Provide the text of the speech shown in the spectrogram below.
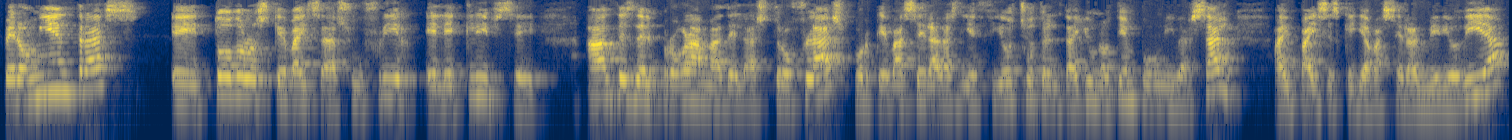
Pero mientras, eh, todos los que vais a sufrir el eclipse antes del programa del Astroflash, porque va a ser a las 18.31 tiempo universal, hay países que ya va a ser al mediodía,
